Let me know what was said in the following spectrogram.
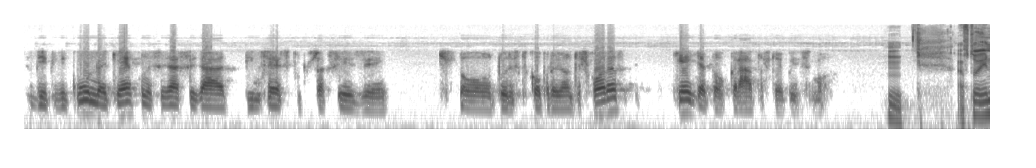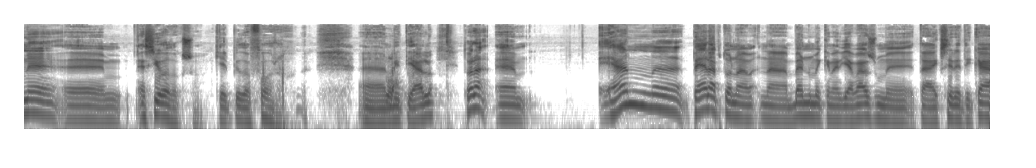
διεκδικούν και έχουν σιγά σιγά την θέση που τους αξίζει στο τουριστικό προϊόν της χώρας και για το κράτος το επίσημο. Αυτό είναι ε, αισιόδοξο και ελπιδοφόρο, ε, μη τι άλλο. Τώρα, ε, εάν ε, πέρα από το να, να μπαίνουμε και να διαβάζουμε τα εξαιρετικά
